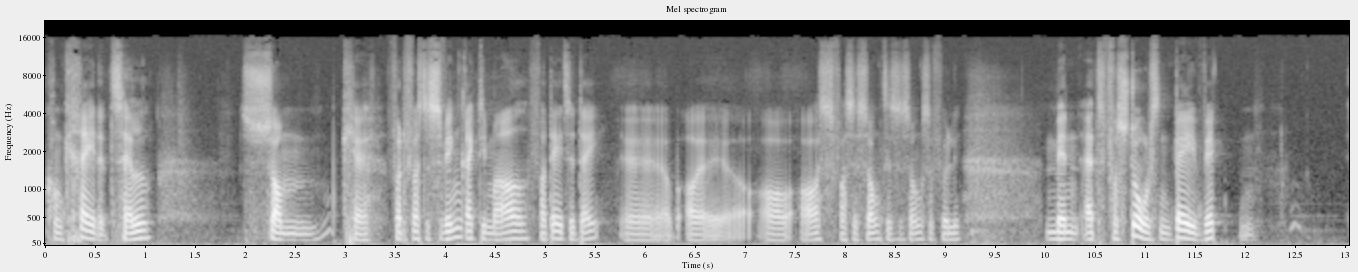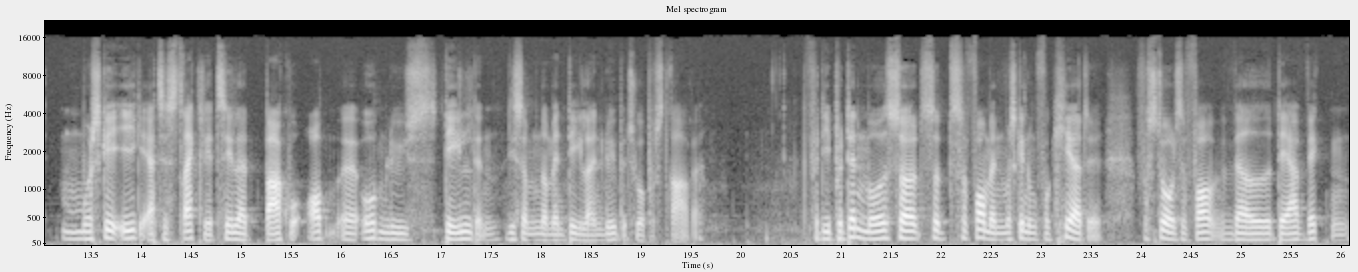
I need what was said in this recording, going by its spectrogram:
konkrete tal, som kan for det første svinge rigtig meget fra dag til dag, øh, og, og, og også fra sæson til sæson selvfølgelig. Men at forståelsen bag vægten måske ikke er tilstrækkeligt til at bare kunne op, øh, åbenlyst dele den, ligesom når man deler en løbetur på Strava. Fordi på den måde, så, så, så får man måske nogle forkerte forståelse for, hvad det er, vægten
